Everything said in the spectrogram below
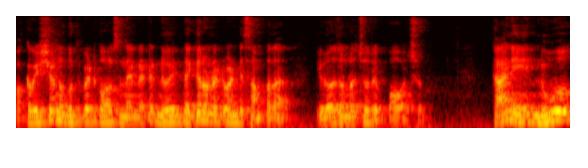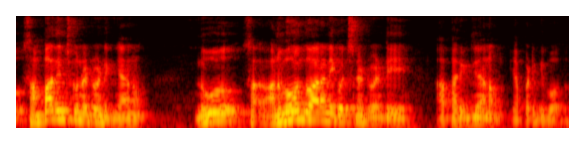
ఒక విషయం నువ్వు గుర్తుపెట్టుకోవాల్సింది ఏంటంటే నువ్వు దగ్గర ఉన్నటువంటి సంపద ఈరోజు ఉండొచ్చు రేపు పోవచ్చు. కానీ నువ్వు సంపాదించుకున్నటువంటి జ్ఞానం నువ్వు స- అనుభవం ద్వారా నీకు వచ్చినటువంటి ఆ పరిజ్ఞానం ఎప్పటికీ పోదు.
